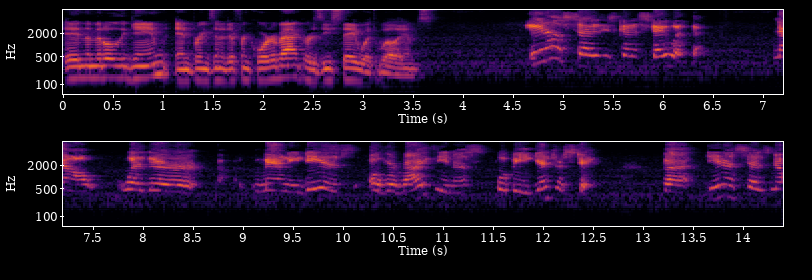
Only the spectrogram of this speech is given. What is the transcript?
in the middle of the game and brings in a different quarterback, or does he stay with Williams? Enos says he's going to stay with them. Now, whether Manny Diaz overrides Enos will be interesting. But Enos says, no,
